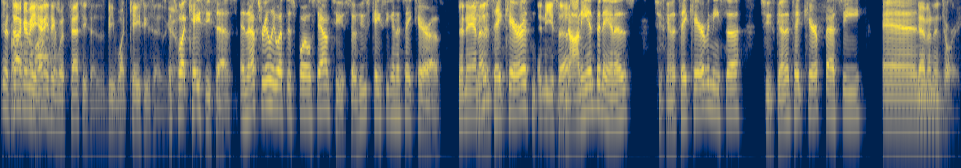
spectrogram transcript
Yeah, it's not going to be anything of- what Fessy says. It'd be what Kaycee says. It's what Kaycee says. And that's really what this boils down to. So, who's Kaycee going to take care of? Bananas, to take care of Aneesa. Nany and Bananas. She's going to take care of Aneesa. She's going to take care of Fessy and Devin and Tori.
